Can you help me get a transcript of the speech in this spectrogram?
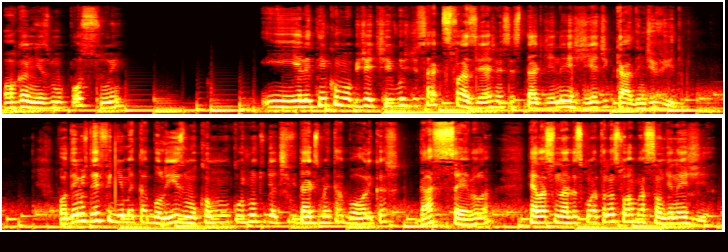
organismo possui e ele tem como objetivos de satisfazer as necessidades de energia de cada indivíduo. Podemos definir o metabolismo como um conjunto de atividades metabólicas da célula relacionadas com a transformação de energia.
